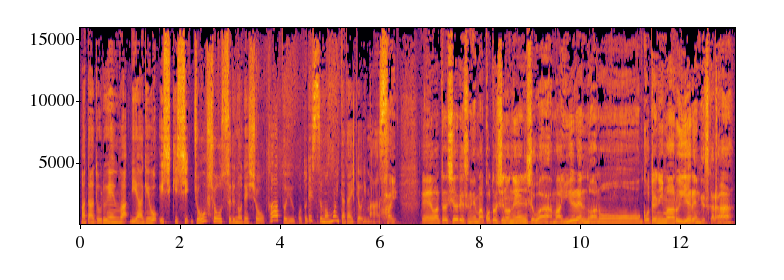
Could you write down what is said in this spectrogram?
また、ドル円は利上げを意識し、上昇するのでしょうか？ということで、質問もいただいております。はい。えー、私はですね、まあ、今年の年初は、まあ、イエレンのあの、後手に回るイエレンですから、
